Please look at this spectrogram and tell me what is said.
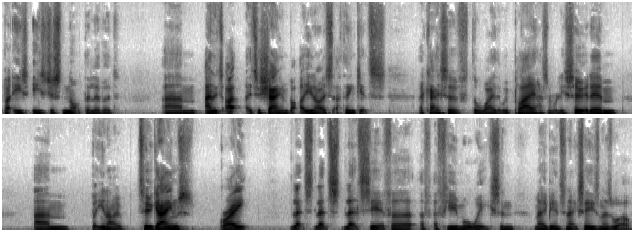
But he's he's just not delivered, um, and it's I, it's a shame. But you know I think it's a case of the way that we play hasn't really suited him. Um, but you know, two games, great. Let's let's let's see it for a, a few more weeks and maybe into next season as well.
